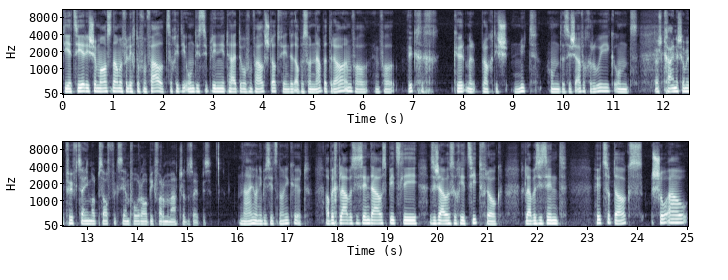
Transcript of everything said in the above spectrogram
die erzieherischen Massnahmen vielleicht auf dem Feld, solche die Undiszipliniertheiten, die auf dem Feld stattfinden, aber so nebendran im Fall, im Fall wirklich hört man praktisch nichts. Und es ist einfach ruhig und... Da ist keiner schon mit 15 mal besoffen am Vorabend vor einem Match oder so etwas? Nein, habe ich bis jetzt noch nicht gehört. Aber ich glaube, sie sind auch ein bisschen... Es ist auch so eine Zeitfrage. Ich glaube, sie sind heutzutage schon auch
